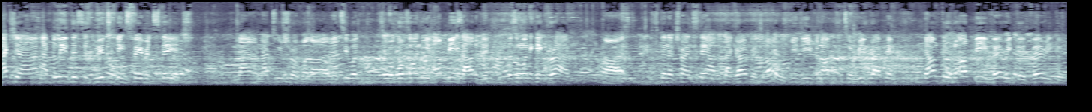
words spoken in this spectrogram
Actually, I, I believe this is Mutant King's favorite stage. I'm not, I'm not too sure, but uh, let's see what see what goes on. He up B's out of it. Doesn't want to get grabbed. Uh, he's gonna try and stay out of that grab bridge. Oh, he even opted to re-grab him. Down throw to up B. Very good, very good.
